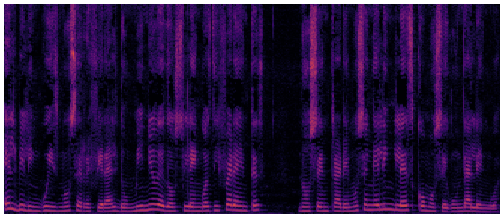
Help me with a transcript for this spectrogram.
el bilingüismo se refiere al dominio de dos lenguas diferentes, nos centraremos en el inglés como segunda lengua.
